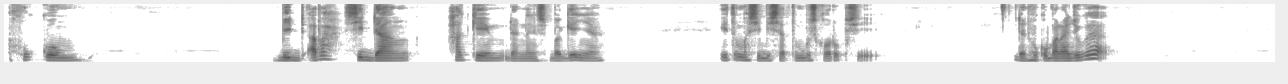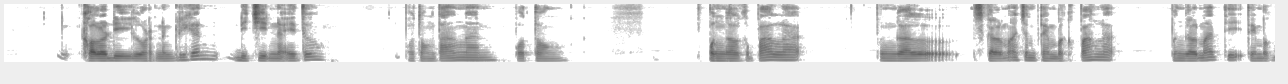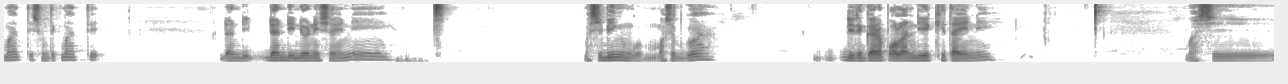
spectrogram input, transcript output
hukum bid apa sidang hakim dan lain sebagainya itu masih bisa tembus korupsi. Dan hukumannya juga kalau di luar negeri kan di Cina itu potong tangan potong penggal kepala penggal segala macam tembak kepala penggal mati tembak mati suntik mati dan di dan di Indonesia ini masih bingung gue maksud gue di negara Polandia kita ini masih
